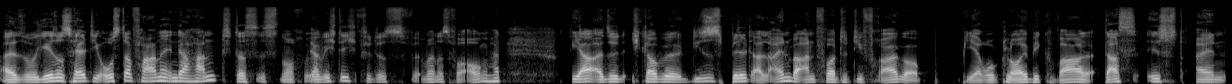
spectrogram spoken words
Also Jesus hält die Osterfahne in der Hand, das ist noch ja. wichtig, für das, wenn man das vor Augen hat. Ja, also ich glaube, dieses Bild allein beantwortet die Frage, ob Piero gläubig war, das ist ein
